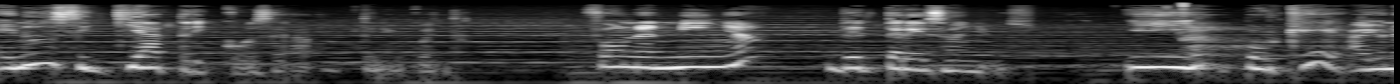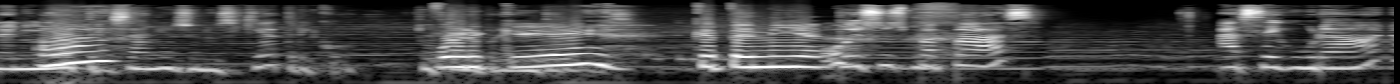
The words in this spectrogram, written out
en un psiquiátrico, o sea, ten en cuenta, fue una niña de tres años. ¿Y por qué hay una niña Ah. de tres años en un psiquiátrico? Tú ¿Por qué? ¿Qué tenía? Pues sus papás aseguraban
